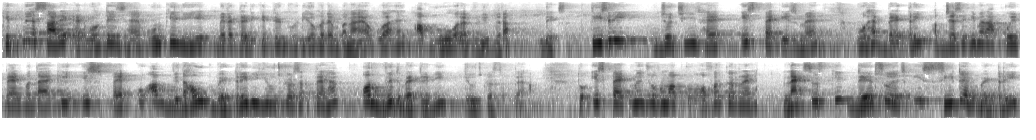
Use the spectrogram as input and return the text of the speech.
कितने सारे एडवांटेज हैं, उनके लिए मेरा डेडिकेटेड वीडियो मैंने बनाया हुआ है। आप वो वाला वीडियो मेरा देख सकते तीसरी जो चीज़ है इस पैकेज में, वो है बैटरी अब जैसे कि मैंने आपको ये पैक बताया कि इस पैक को आप विदाउट बैटरी भी यूज़ कर सकते हैं और विद बैटरी भी यूज़ कर सकते हैं। तो इस पैक में जो हम आपको ऑफ़र कर रहे हैं नेक्सस की 150 एच की सी टेन बैटरी।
